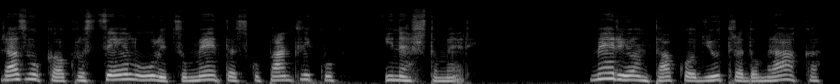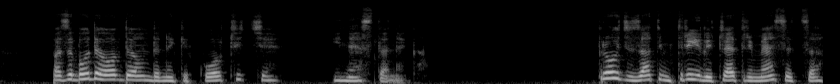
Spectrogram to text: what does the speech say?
razvukao kroz celu ulicu metarsku pantljiku i nešto meri. Meri on tako od jutra do mraka, pa zabode ovde onda neke kočiće i nestane ga. Prođe zatim tri ili četiri meseca,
